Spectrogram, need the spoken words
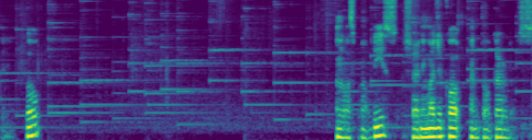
There you go. And last but not least, Shining Magikarp and Dark Gyarados.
